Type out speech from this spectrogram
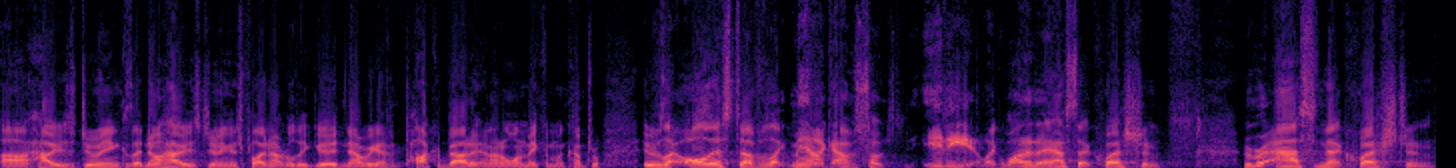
uh, how he was doing because I know how he's doing. It's probably not really good. Now we have to talk about it, and I don't want to make him uncomfortable. It was like all this stuff was like, man, like I was so an idiot. Like, why did I ask that question? I remember asking that question,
